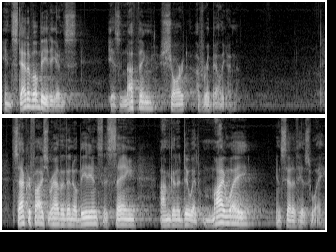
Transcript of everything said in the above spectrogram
instead of obedience is nothing short of rebellion. Sacrifice rather than obedience is saying, I'm going to do it my way instead of His way.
